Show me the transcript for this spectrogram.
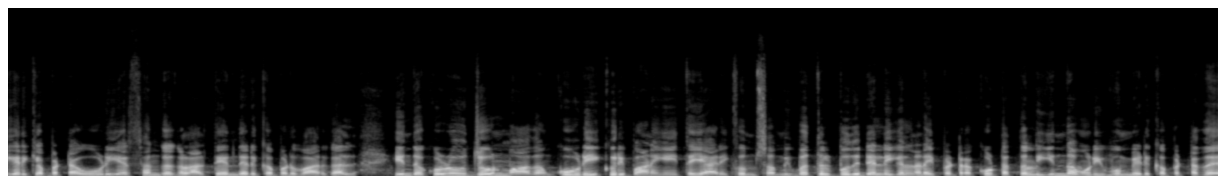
அங்கீகரிக்கப்பட்ட ஊழியர் சங்கங்களால் தேர்ந்தெடுக்கப்படுவார்கள். இந்த குழு ஜூன் மாதம் கூடி குறிப்பானையை தயாரிக்கும். சமீபத்தில் புதுடெல்லியில் நடைபெற்ற கூட்டத்தில் இந்த முடிவும் எடுக்கப்பட்டது.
